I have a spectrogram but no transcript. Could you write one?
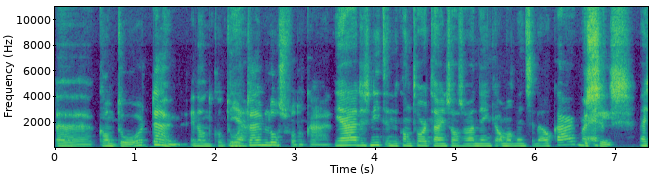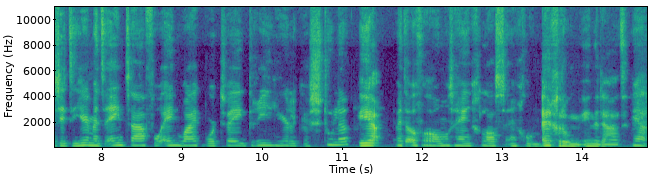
eh, kantoor, tuin. En dan kantoor, Ja. tuin los van elkaar. Ja, dus niet een kantoortuin zoals we aan denken, allemaal mensen bij elkaar. Maar echt, Precies. wij zitten hier met één tafel, één whiteboard, twee, drie heerlijke stoelen. Ja, Met overal om ons heen glas en groen. en groen inderdaad. Ja.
